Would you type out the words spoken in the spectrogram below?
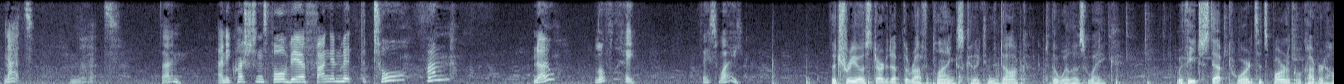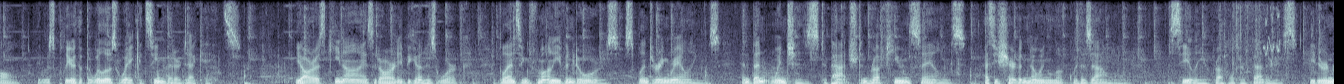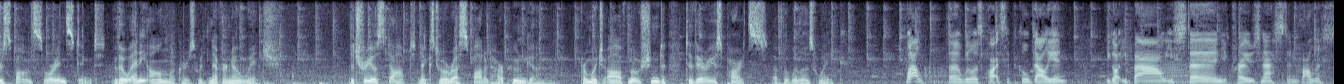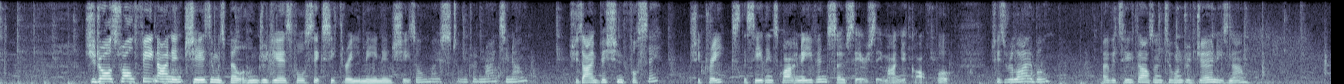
Net. Net. Then, any questions for Wir fangen mit the tour, Anne? No? Lovely. This way. The trio started up the rough planks connecting the dock to the Willow's Wake. With each step towards its barnacle covered hull, it was clear that the Willow's Wake had seen better decades. Yara's keen eyes had already begun his work, glancing from uneven doors, splintering railings, and bent winches to patched and rough hewn sails as he shared a knowing look with his owl. Seely ruffled her feathers, either in response or instinct, though any onlookers would never know which. The trio stopped next to a rust spotted harpoon gun, from which Av motioned to various parts of the Willow's wake. Well, the Willow's quite a typical galleon. You got your bow, your stern, your crow's nest, and ballast. She draws 12 feet 9 inches and was built 100 years 463, meaning she's almost 190 now. She's ambition fussy. She creaks, the ceiling's quite uneven, so seriously, mind your cough, but she's reliable. Over 2,200 journeys now.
